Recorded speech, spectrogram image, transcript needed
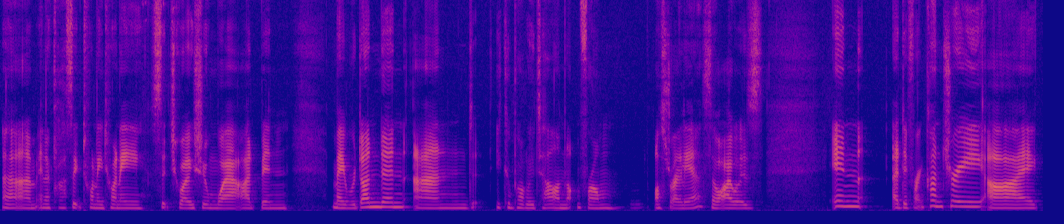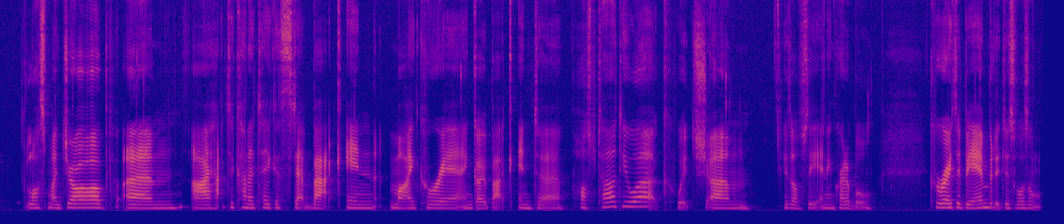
um, in a classic 2020 situation where I'd been made redundant, and you can probably tell I'm not from Australia. So, I was in a different country. I lost my job. Um, I had to kind of take a step back in my career and go back into hospitality work, which um, is obviously an incredible career to be in, but it just wasn't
